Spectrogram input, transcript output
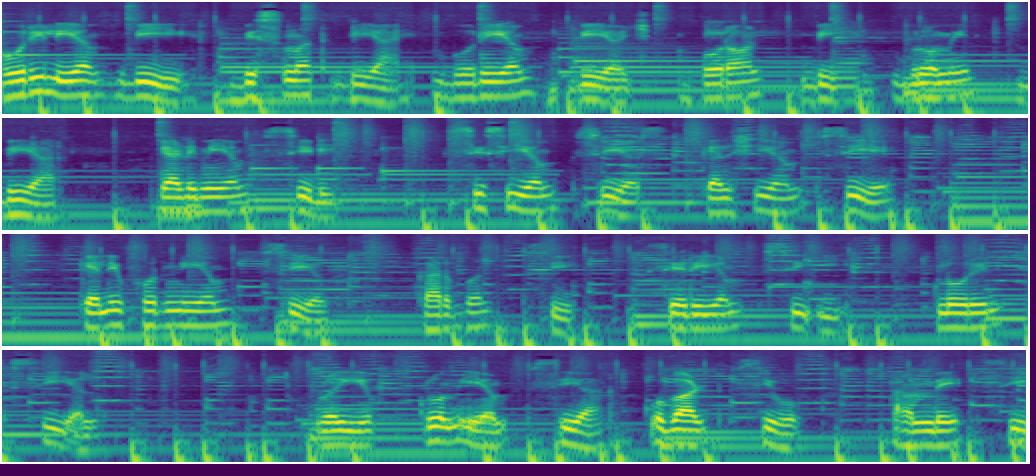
beryllium B bismuth B I bohrium B H boron B bromine B R cadmium C D caesium C S calcium C A californium C F carbon C cerium C E chlorine C L chromium C R cobalt C O तांबे C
